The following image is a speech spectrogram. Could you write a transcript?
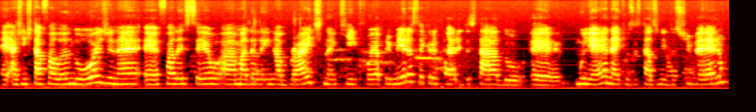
é, a gente está falando hoje, né, é, faleceu a Madeleine Albright, né, que foi a primeira secretária de Estado é, mulher, né, que os Estados Unidos tiveram,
